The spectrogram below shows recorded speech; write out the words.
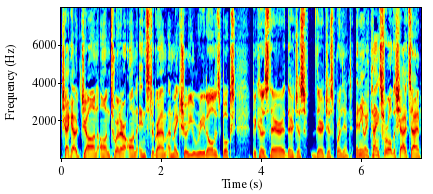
check out Jon on Twitter, on Instagram, and make sure you read all his books because they're they're just they're just brilliant. Anyway, thanks for all the shouts out,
